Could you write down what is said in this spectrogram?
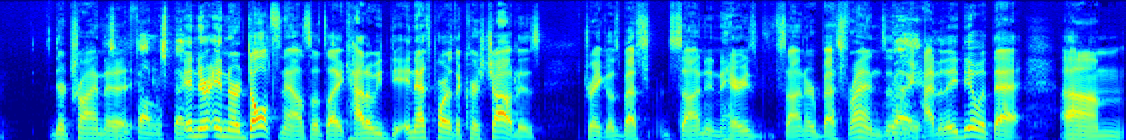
they're trying to found respect. and they're and they're adults now so it's like how do we do and that's part of the cursed child is Draco's best son and Harry's son are best friends and Right. like how do they deal with that um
